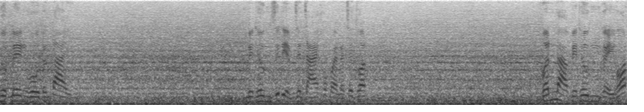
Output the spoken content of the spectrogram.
ngược lên của hồ tấn tài. Việt hưng dứt điểm chân trái không phải là chân thuận. Vẫn là việt hưng gầy gót.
